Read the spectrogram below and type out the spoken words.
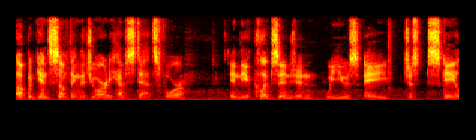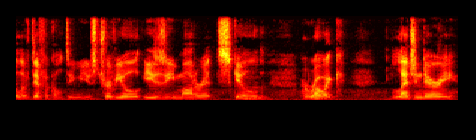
up against something that you already have stats for, in the Eclipse engine, we use a just scale of difficulty. We use trivial, easy, moderate, skilled, heroic, legendary,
